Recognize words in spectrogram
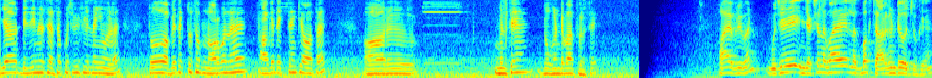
या डिजीनेस ऐसा कुछ भी फील नहीं हो रहा है। तो अभी तक तो सब नॉर्मल है। आगे देखते हैं क्या होता है। और मिलते हैं दो घंटे बाद फिर से। हाय एवरीवन मुझे इंजेक्शन लगवाए लगभग चार घंटे हो चुके हैं।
